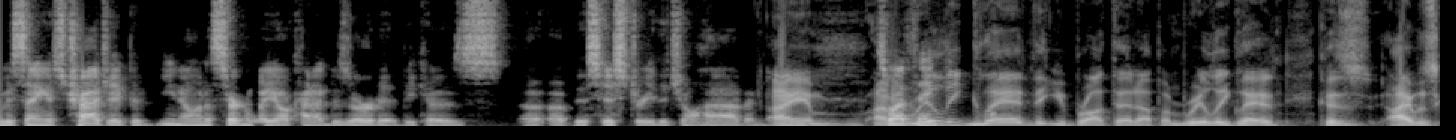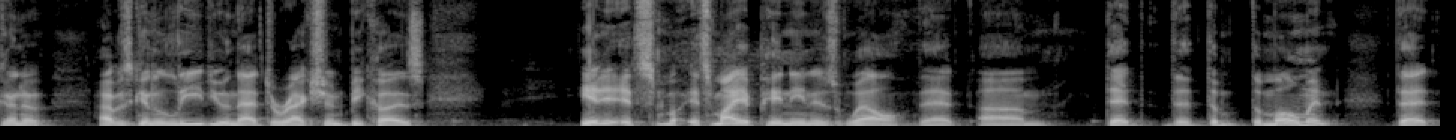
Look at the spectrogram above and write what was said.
he was saying it's tragic, but you know, in a certain way, y'all kind of deserve it because uh, of this history that y'all have. And, and I am, I'm I really think, glad that you brought that up. I'm really glad because I was going to I was to lead you in that direction because it, it's it's my opinion as well that um, that the, the the moment that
